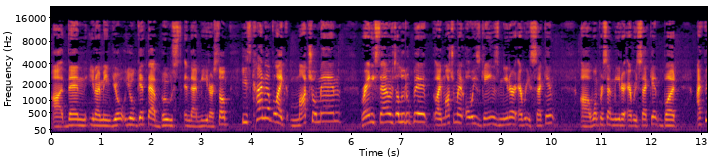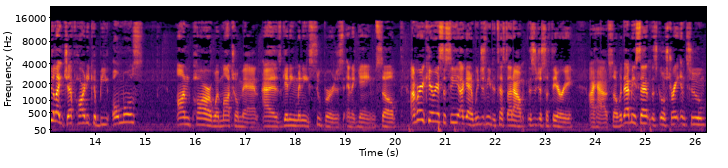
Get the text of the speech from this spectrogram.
uh, then you know I mean you'll you'll get that boost in that meter. So he's kind of like Macho Man, Randy Savage a little bit. Like Macho Man always gains meter every second, uh, one uh, meter every second. But I feel like Jeff Hardy could be almost on par with Macho Man as getting many supers in a game. So I'm very curious to see. Again, we just need to test that out. This is just a theory I have. So with that being said, let's go straight into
